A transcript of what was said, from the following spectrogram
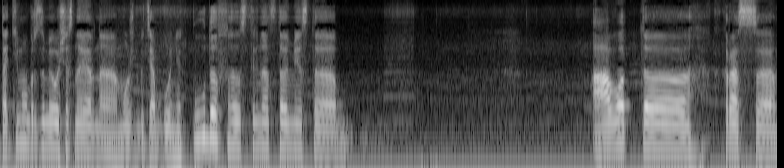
Таким образом, его сейчас, наверное, может быть, обгонит Пудов э, с 13 места. А вот э, как раз э,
